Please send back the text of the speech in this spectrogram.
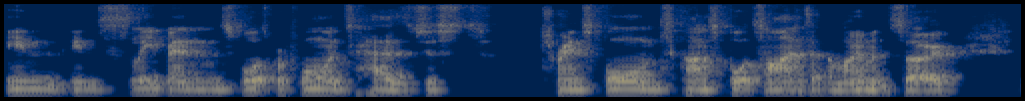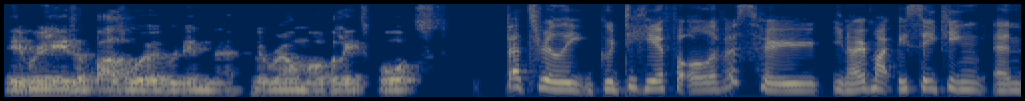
in, in sleep and sports performance has just transformed kind of sports science at the moment. So it really is a buzzword within the, the realm of elite sports. That's really good to hear for all of us who, you know, might be seeking a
